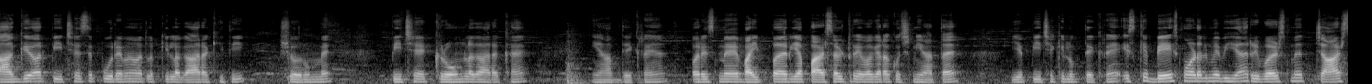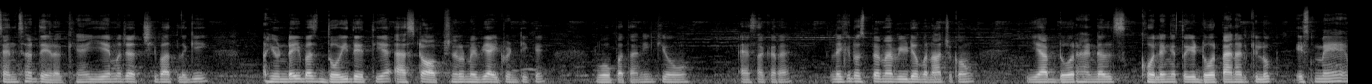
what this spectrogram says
आगे और पीछे से पूरे में मतलब कि लगा रखी थी शोरूम में। पीछे क्रोम लगा रखा है। यहाँ आप देख रहे हैं। और इसमें वाइपर या पार्सल ट्रे वगैरह कुछ नहीं आता है। ये पीछे की लुक देख रहे हैं। इसके बेस मॉडल में भी यार रिवर्स में चार सेंसर दे रखे हैं। ये मुझे अच्छी बात लगी। ह्यूंडई बस दो ही देती है। एस्टा ऑप्शनल में भी आई ट्वेंटी के। वो पता नहीं क्यों ऐसा करा है। लेकिन उस पर मैं वीडियो बना चुका हूँ। ये आप डोर हैंडल्स खोलेंगे तो ये डोर पैनल की लुक इसमें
